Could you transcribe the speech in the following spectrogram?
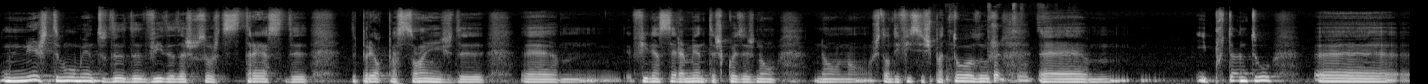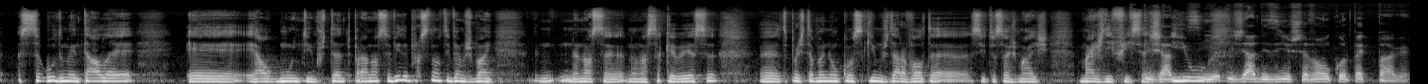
neste momento de, de vida das pessoas, de stress, de, de preocupações, de um, financeiramente as coisas não, não, não estão difíceis para todos. Um, e portanto, uh, a saúde mental é é, é, algo muito importante para a nossa vida, porque se não estivermos bem na nossa, na nossa cabeça, uh, depois também não conseguimos dar a volta a situações mais, mais difíceis. E já, e dizia, o, já dizia o chavão: o corpo é que paga.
